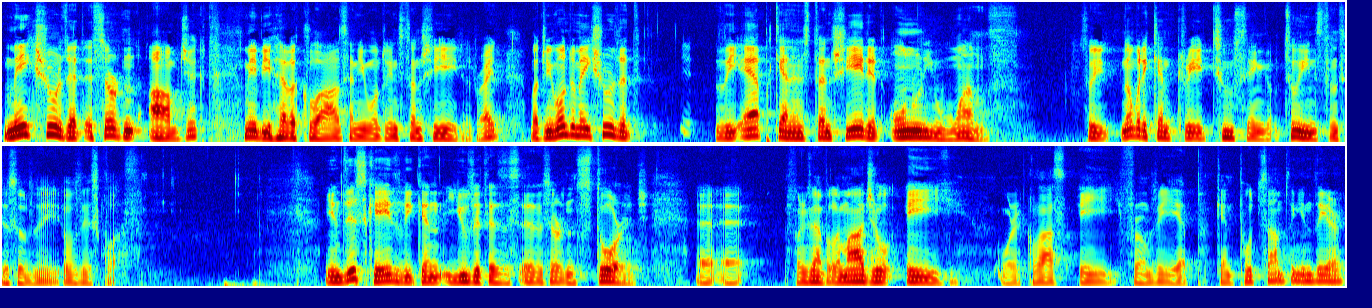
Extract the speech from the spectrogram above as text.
make sure that a certain object, maybe you have a class and you want to instantiate it, right? But we want to make sure that the app can instantiate it only once. So you, nobody can create two single two instances of the of this class. In this case, we can use it as, as a certain storage. Uh, uh, for example, a module A or a class A from the app can put something in there.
